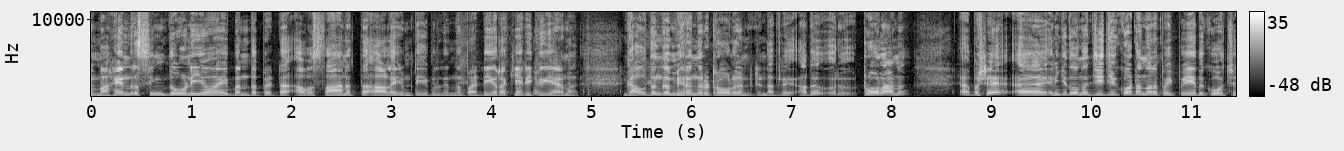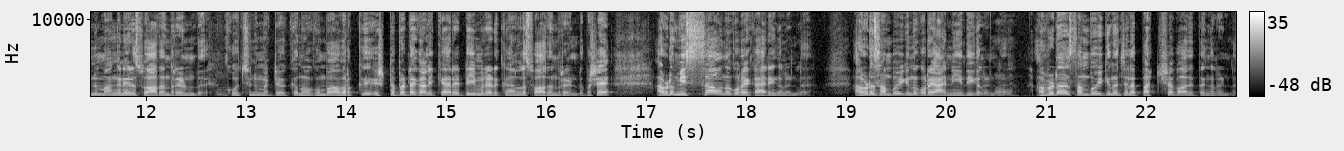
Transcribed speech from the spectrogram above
മഹേന്ദ്ര സിംഗ് ധോണിയുമായി ബന്ധപ്പെട്ട അവസാനത്തെ ആളെയും ടീമിൽ നിന്ന് പടിയിറക്കിയിരിക്കുകയാണ്. ഗൗതം ഗംഭീർ എന്നൊരു ട്രോൾ കണ്ടിട്ടുണ്ട്. അതിൽ അത് ഒരു ട്രോളാണ്. പക്ഷേ എനിക്ക് തോന്നുന്നു ജിജി കോട്ട എന്ന് പറഞ്ഞപ്പോൾ ഇപ്പോൾ ഏത് കോച്ചിനും അങ്ങനെ ഒരു സ്വാതന്ത്ര്യമുണ്ട്. കോച്ചിനും മറ്റുമൊക്കെ നോക്കുമ്പോൾ അവർക്ക് ഇഷ്ടപ്പെട്ട കളിക്കാരെ ടീമിലെടുക്കാനുള്ള സ്വാതന്ത്ര്യമുണ്ട്. പക്ഷേ അവിടെ മിസ്സാവുന്ന കുറേ കാര്യങ്ങളുണ്ട്. അവിടെ സംഭവിക്കുന്ന കുറേ അനീതികളുണ്ട്. അവിടെ സംഭവിക്കുന്ന ചില പക്ഷപാതിത്വങ്ങളുണ്ട്.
